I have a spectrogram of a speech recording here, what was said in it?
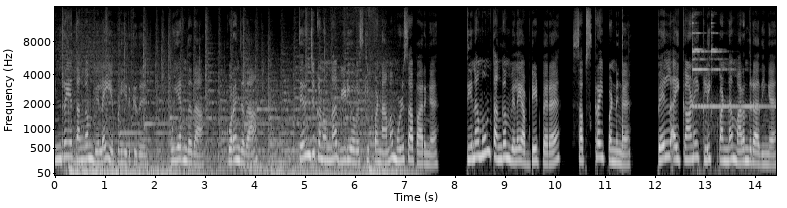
இன்றைய தங்கம் விலை எப்படி இருக்குது? உயர்ந்ததா? குறைஞ்சதா? தெரிஞ்சுக்கணும்னா வீடியோவை ஸ்கிப் பண்ணாம முழுசா பாருங்க. தினமும் தங்கம் விலை அப்டேட் பெற சப்ஸ்கிரைப் பண்ணுங்க. பெல் ஐக்கானை கிளிக் பண்ண மறந்துடாதீங்க.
